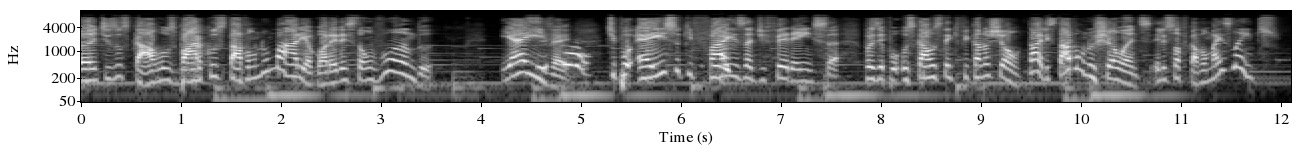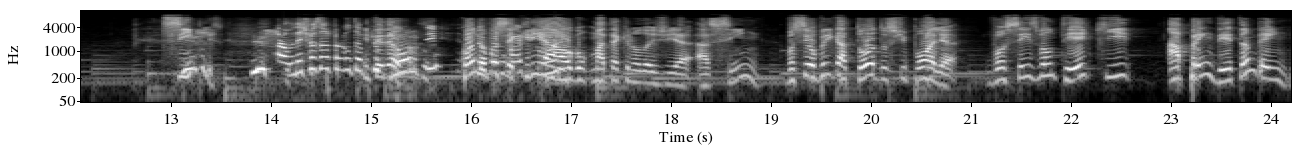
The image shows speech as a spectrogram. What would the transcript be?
antes os carros, os barcos estavam no mar e agora eles estão voando. E aí, velho? Tipo, é isso que faz a diferença. Por exemplo, os carros têm que ficar no chão. Tá, eles estavam no chão antes, eles só ficavam mais lentos. Simples. Não, deixa eu fazer uma pergunta pro Entendeu? Quando você cria algo, uma tecnologia assim, você obriga todos, tipo, olha, vocês vão ter que aprender também.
